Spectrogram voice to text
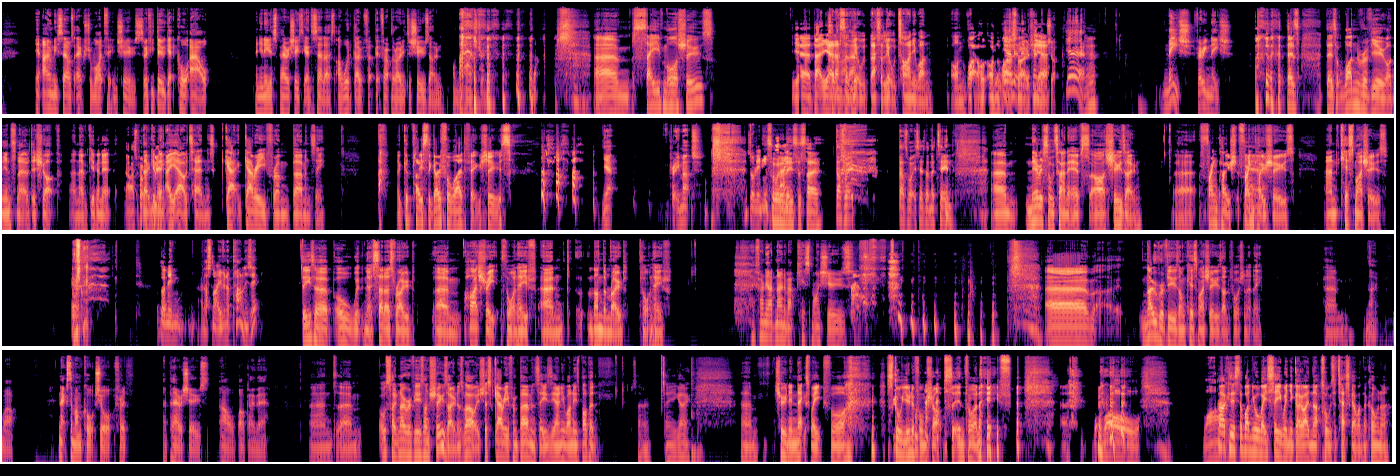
it only sells extra wide fitting shoes. So if you do get caught out and you need a pair of shoes to get into Selhurst, I would go a bit further up the road into Shoe Zone on the high street. um, save more shoes. Yeah, that yeah, Something that's like a that. little that's a little tiny one on White on the yeah, White little Road. Yeah, shop. Yeah. yeah. niche, very niche. there's there's one review on the internet of this shop, and they've given it Oh, it's probably they've given me. it eight out of ten. It's Ga- Gary from Bermondsey. a good place to go for wide fitting shoes. Yeah, pretty much. That's all he needs That's to all it say. needs to say. That's what it, that's what it says on the tin. Um, nearest alternatives are Shoe Zone, uh, Franco Franco Yeah. shoes, and Kiss My Shoes. Doesn't even, that's not even a pun, is it? These are all with no Sellers Road, um, High Street, Thornton Heath, and London Road, Thornton Heath. If only I'd known about Kiss My Shoes. Um, no reviews on Kiss My Shoes, unfortunately. Um, No. Well, next time I'm caught short for a, a pair of shoes, I'll I'll go there. and um, also no reviews on Shoe Zone as well. It's just Gary from Bermondsey. The only one who's bothered. So there you go. Um, tune in next week for school uniform shops in Thornton Heath. Whoa. Why? Oh, because it's the one you always see when you go in up towards the Tesco on the corner.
